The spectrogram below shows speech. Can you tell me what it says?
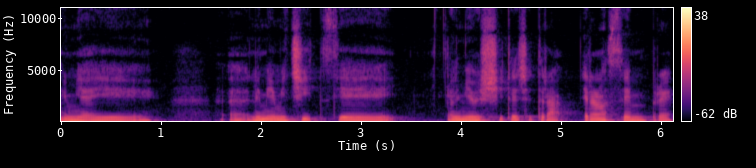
miei, eh, le mie amicizie, le mie uscite, eccetera, erano sempre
